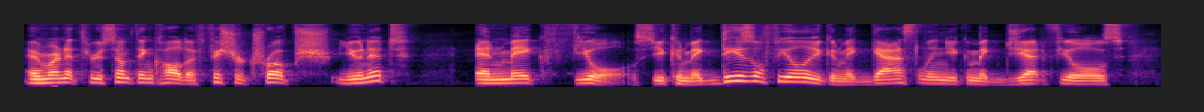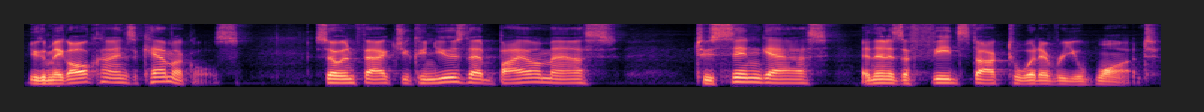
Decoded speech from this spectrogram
and run it through something called a Fischer Tropsch unit, and make fuels. You can make diesel fuel, you can make gasoline, you can make jet fuels, you can make all kinds of chemicals. So, in fact, you can use that biomass to syngas and then as a feedstock to whatever you want.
